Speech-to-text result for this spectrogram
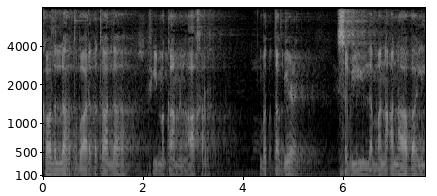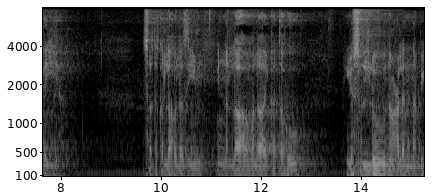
क़ाल अल्लाह तबारक तआला फ़ी मकाम आखर वत्तबि' सबील मन अनाबा इलैय सदक़ल्लाहुल अज़ीम इन्नल्लाह व मलाइकतहु युसल्लूना अलन नबी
